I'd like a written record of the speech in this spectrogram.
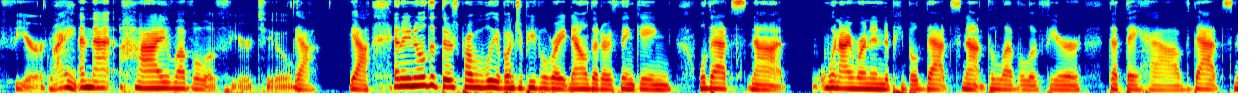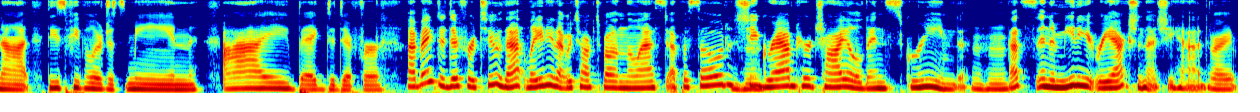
fear Right. and that high level of fear too Yeah. Yeah. And I know that there's probably a bunch of people right now that are thinking, well, that's not. When I run into people, that's not the level of fear that they have. That's not, these people are just mean. I beg to differ. i beg to differ too that lady that we talked about in the last episode Mm-hmm. she grabbed her child and screamed that's an immediate reaction that she had Right.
